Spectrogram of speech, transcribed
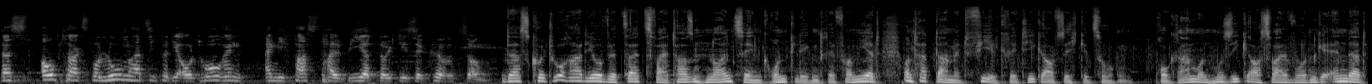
das Auftragsvolumen hat sich für die Autorin eigentlich fast halbiert durch diese Kürzung. Das Kulturradio wird seit 2019 grundlegend reformiert und hat damit viel Kritik auf sich gezogen. Programm und Musikauswahl wurden geändert.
